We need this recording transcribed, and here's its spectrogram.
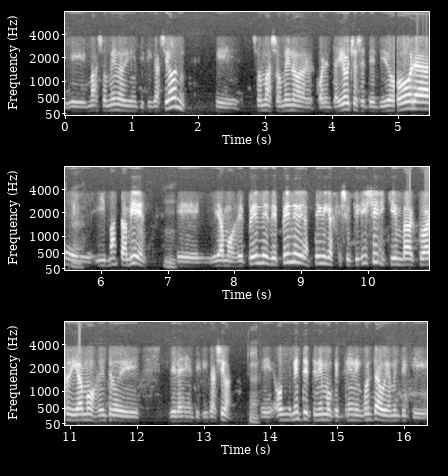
eh, más o menos de identificación eh, son más o menos 48, 72 horas eh, y más también. Mm. Eh, digamos, depende, depende de las técnicas que se utilicen y quién va a actuar, digamos, dentro de, de la identificación. Claro. Eh, obviamente tenemos que tener en cuenta, obviamente, que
